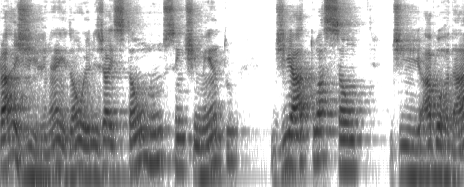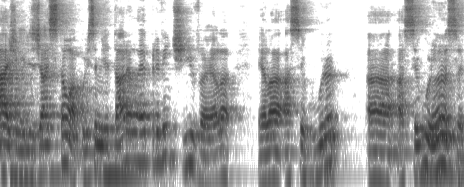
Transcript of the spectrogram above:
para agir, né? Então eles já estão num sentimento de atuação, de abordagem, eles já estão. A polícia militar ela é preventiva, ela ela assegura a, a segurança,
